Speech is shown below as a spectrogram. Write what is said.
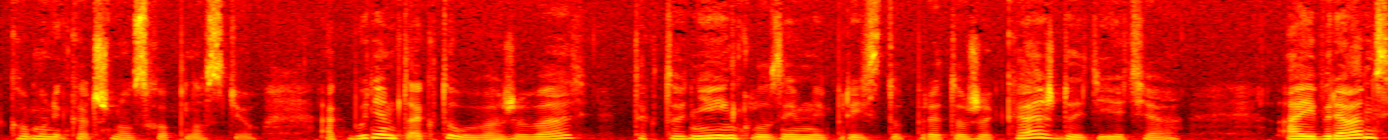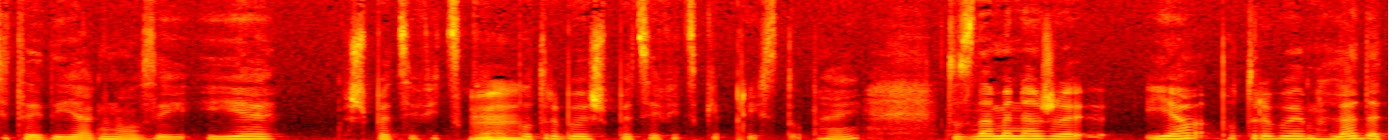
komunikačnou schopnosťou. Ak budem takto uvažovať, tak to je inkluzívny prístup, pretože každé dieťa aj v rámci tej diagnózy je špecifické mm. a potrebuje špecifický prístup. Hej. To znamená, že ja potrebujem hľadať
